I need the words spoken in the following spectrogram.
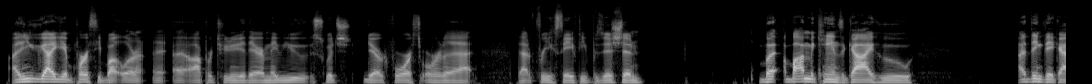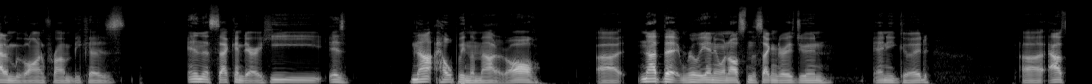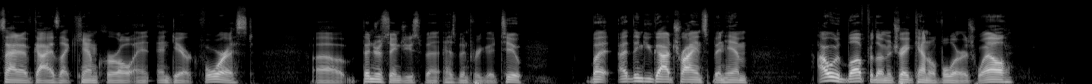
I think you got to give Percy Butler an opportunity there. Maybe you switch Darrick Forrest over to that that free safety position. But Bob McCain's a guy who I think they got to move on from because in the secondary he is not helping them out at all. Uh, not that really anyone else in the secondary is doing any good uh, outside of guys like Cam Curl and, and Darrick Forrest. Uh, Benjamin St-Juste has been pretty good too. But I think you got to try and spin him. I would love for them to trade Kendall Fuller as well.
